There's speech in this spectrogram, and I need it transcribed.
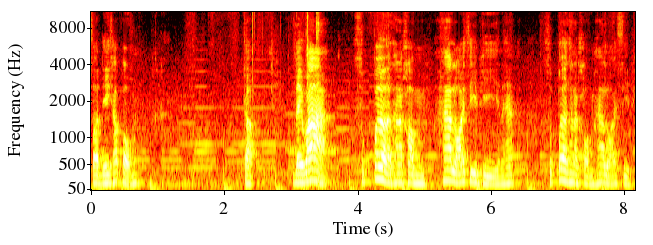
สวัสดีครับผม กับไดว่าซูเปอร์ธนาคอม 500 CP นะฮะซูเปอร์ธนาคอม 500 CP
